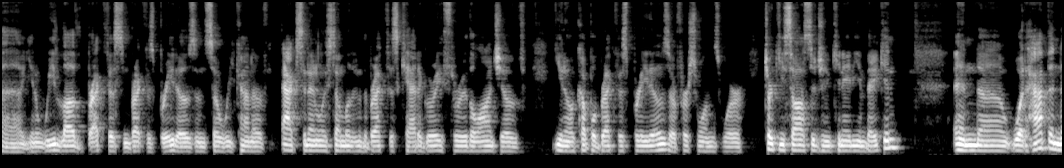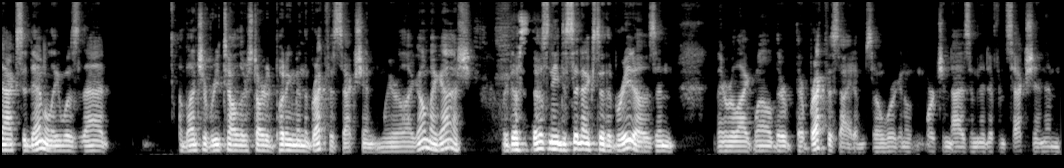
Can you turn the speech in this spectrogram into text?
uh, you know, we love breakfast and breakfast burritos, and so we kind of accidentally stumbled into the breakfast category through the launch of, you know, a couple breakfast burritos. Our first ones were turkey sausage and Canadian bacon, and uh, what happened accidentally was that a bunch of retailers started putting them in the breakfast section. We were like, oh my gosh, those those need to sit next to the burritos, and they were like, well, they're they're breakfast items, so we're going to merchandise them in a different section, and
